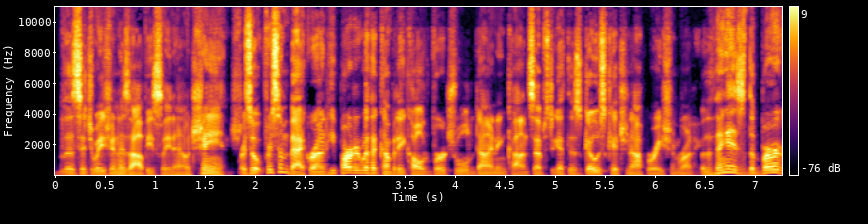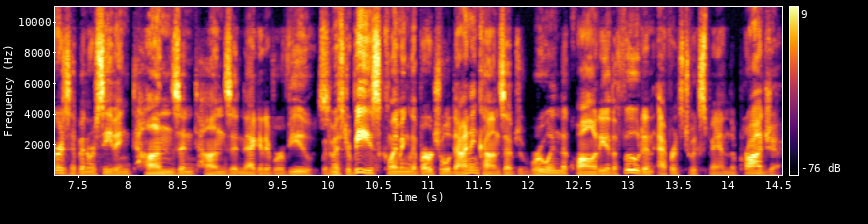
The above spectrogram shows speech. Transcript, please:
the situation has obviously now changed. So for some background, he partnered with a company called Virtual Dining Concepts to get this ghost kitchen operation running. But the thing is, the burgers have been receiving tons and tons of negative reviews, with Mr. Beast claiming the Virtual Dining Concepts ruined the quality of the food in efforts to expand the project.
